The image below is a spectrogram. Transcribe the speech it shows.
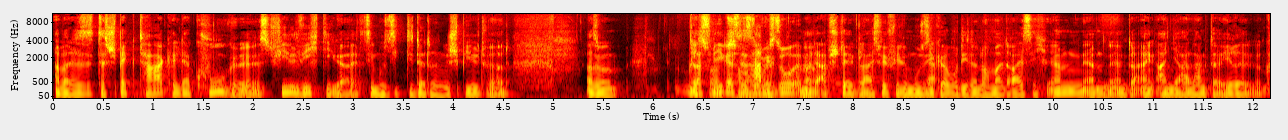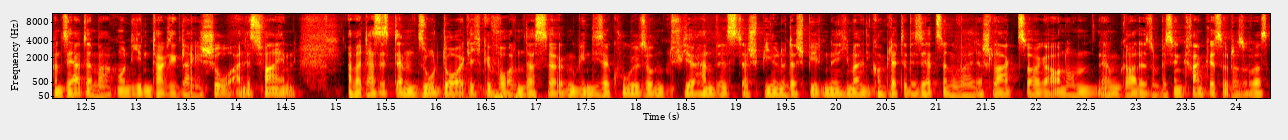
Aber das, ist, das Spektakel der Kugel ist viel wichtiger als die Musik, die da drin gespielt wird. Also Las Vegas ist sowieso immer Ja. der Abstellgleis für viele Musiker, wo die dann nochmal 30, ähm, ähm, ein, ein Jahr lang da ihre Konzerte machen und jeden Tag die gleiche Show, alles fein. Aber das ist dann so deutlich geworden, dass da irgendwie in dieser Kugel so vier Handels da spielen und das spielt nicht mal die komplette Besetzung, weil der Schlagzeuger auch noch ähm, gerade so ein bisschen krank ist oder sowas.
